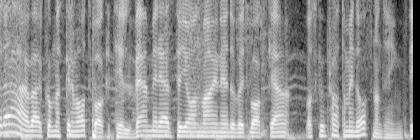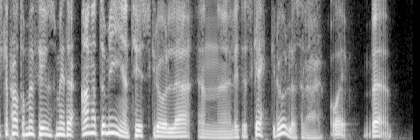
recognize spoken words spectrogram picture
Sådär, välkomna ska ni vara tillbaka till Vem är rädd för John Weiner Då är vi tillbaka. Vad ska vi prata om idag för någonting? Vi ska prata om en film som heter Anatomi, en tysk rulle, en uh, lite skräckrulle sådär. Oj,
